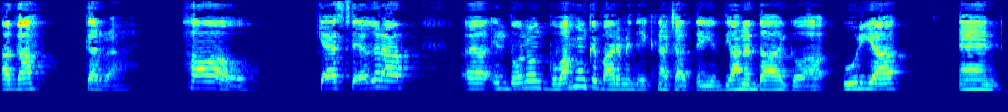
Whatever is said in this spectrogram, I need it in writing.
آگاہ کر رہا ہے۔ ہاؤ کیسے اگر آپ ان دونوں گواہوں کے بارے میں دیکھنا چاہتے ہیں یہ دیانتدار گواہ اوریا اینڈ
